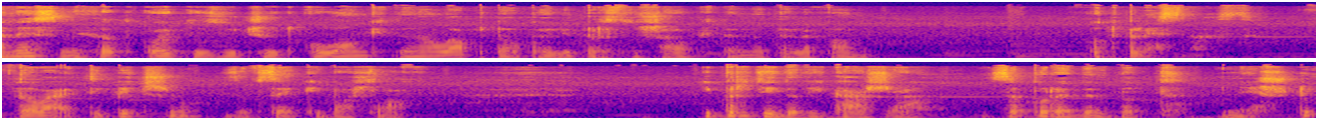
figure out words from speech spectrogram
а не смехът, който звучи от колонките на лаптопа или през слушалките на телефона. Отплеснах се. Това е типично за всеки башлав. И преди да ви кажа за пореден път нещо,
